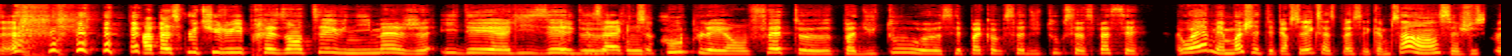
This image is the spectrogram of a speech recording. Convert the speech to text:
Ah, parce que tu lui présentais une image idéalisée de ton Exactement. couple et en fait, euh, pas du tout, euh, c'est pas comme ça du tout que ça se passait. Ouais, mais moi j'étais persuadée que ça se passait comme ça. Hein. C'est juste que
